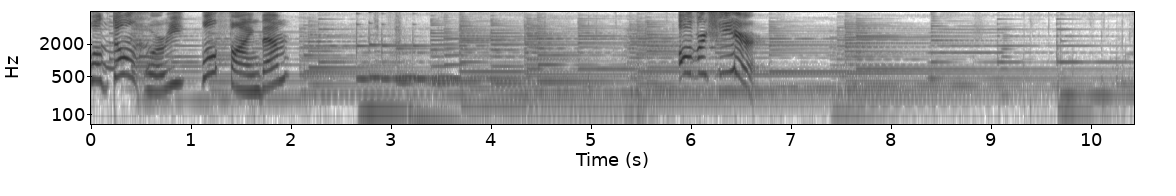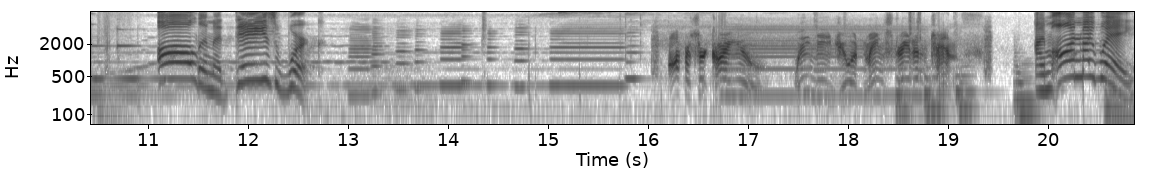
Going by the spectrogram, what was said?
Well, don't worry. We'll find them. Over here. All in a day's work. Officer Caillou, we need you at Main Street and 10th. I'm on my way.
